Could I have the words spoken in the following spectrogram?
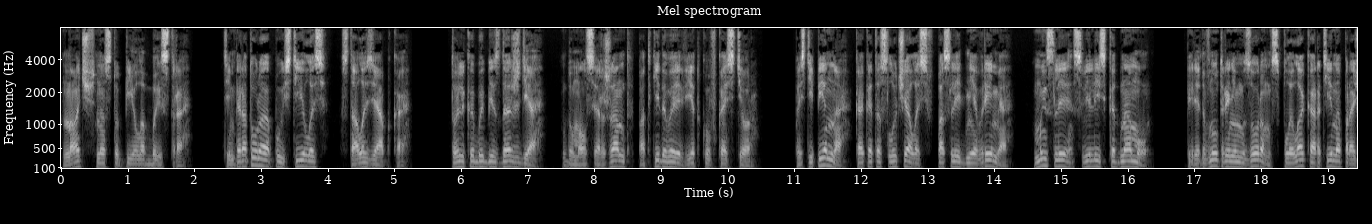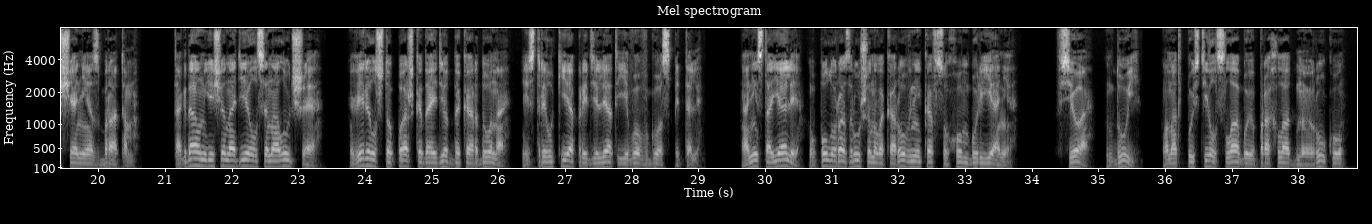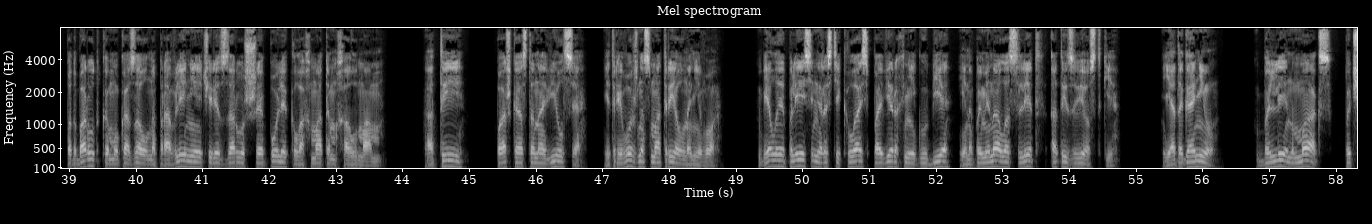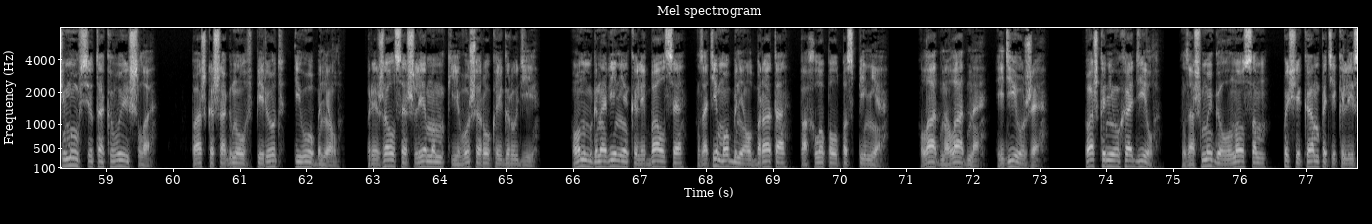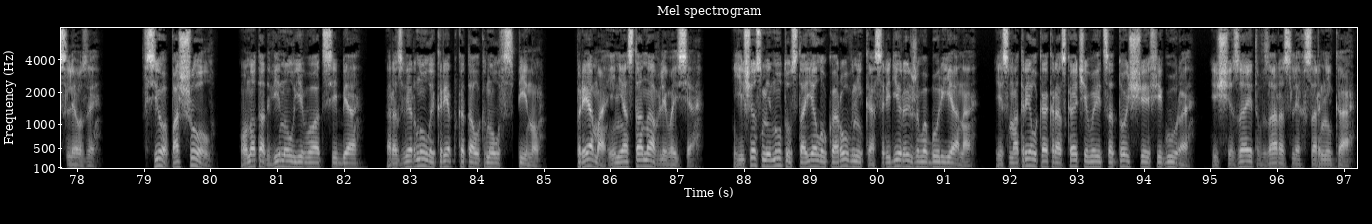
Ночь наступила быстро. Температура опустилась, стала зябко. «Только бы без дождя», — думал сержант, подкидывая ветку в костер. Постепенно, как это случалось в последнее время, мысли свелись к одному. Перед внутренним взором всплыла картина прощания с братом. Тогда он еще надеялся на лучшее, Верил, что Пашка дойдет до кордона, и стрелки определят его в госпиталь. Они стояли у полуразрушенного коровника в сухом бурьяне. «Все, дуй!» Он отпустил слабую прохладную руку, подбородком указал направление через заросшее поле к лохматым холмам. «А ты...» Пашка остановился и тревожно смотрел на него. Белая плесень растеклась по верхней губе и напоминала след от известки. «Я догоню». «Блин, Макс, почему все так вышло?» Пашка шагнул вперед и обнял, прижался шлемом к его широкой груди. Он мгновение колебался, затем обнял брата, похлопал по спине. «Ладно, ладно, иди уже». Пашка не уходил, зашмыгал носом, по щекам потекли слезы. «Все, пошел!» Он отодвинул его от себя, развернул и крепко толкнул в спину. «Прямо и не останавливайся!» Еще с минуту стоял у коровника среди рыжего бурьяна и смотрел, как раскачивается тощая фигура, исчезает в зарослях сорняка.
